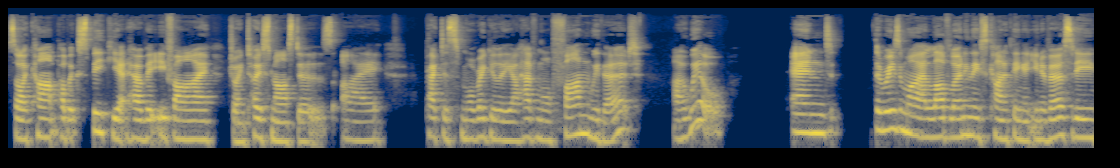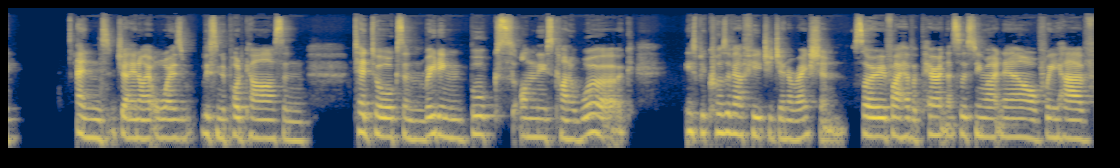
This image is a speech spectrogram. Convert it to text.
So I can't public speak yet. However, if I join Toastmasters, I practice more regularly, I have more fun with it, I will. And the reason why I love learning this kind of thing at university, and Jay and I always listen to podcasts and TED Talks and reading books on this kind of work is because of our future generation. So if I have a parent that's listening right now, if we have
